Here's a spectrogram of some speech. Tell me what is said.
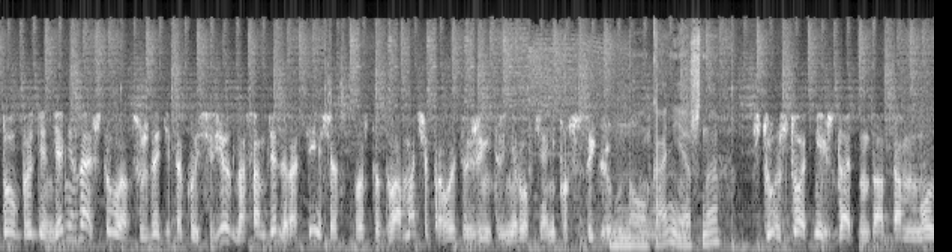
Добрый день. Я не знаю, что вы обсуждаете такое серьезно. На самом деле Россия сейчас просто два матча проводит в режиме тренировки. Они просто сыгрывают. Ну, конечно. Что, что от них ждать? Ну, да, там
